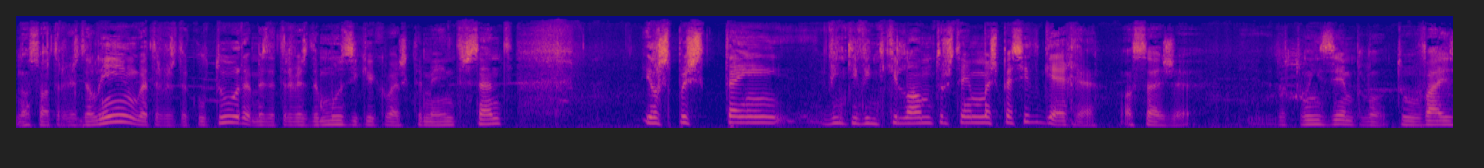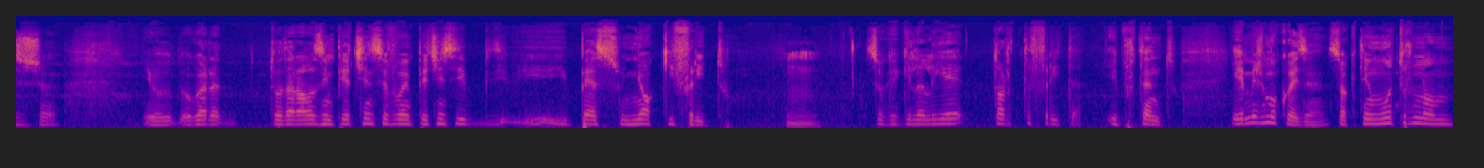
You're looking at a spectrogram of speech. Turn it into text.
não só através da língua, através da cultura, mas através da música, que eu acho que também é interessante, eles depois têm 20 e 20 quilómetros, têm uma espécie de guerra. Ou seja, dou-te um exemplo, tu vais. Eu agora estou a dar aulas em Piacenza, vou em Piacenza e, e- e peço nhoque frito. Hum. Só que aquilo ali é torta frita. E portanto, é a mesma coisa, só que tem um outro nome.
